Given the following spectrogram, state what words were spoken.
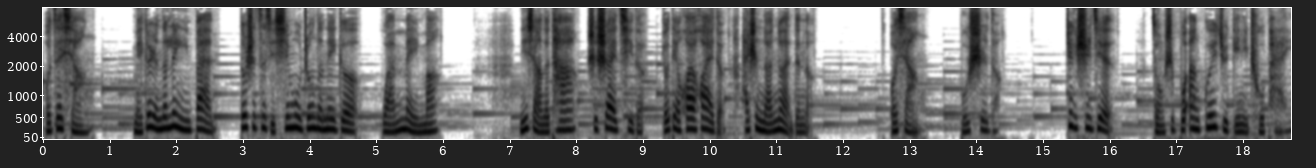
我在想，每个人的另一半都是自己心目中的那个完美吗？你想的他是帅气的，有点坏坏的，还是暖暖的呢？我想，不是的。这个世界总是不按规矩给你出牌。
